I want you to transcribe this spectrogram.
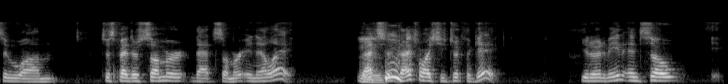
to um to spend her summer that summer in L.A. That's Mhm. that's why she took the gig. You know what I mean? And so it,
